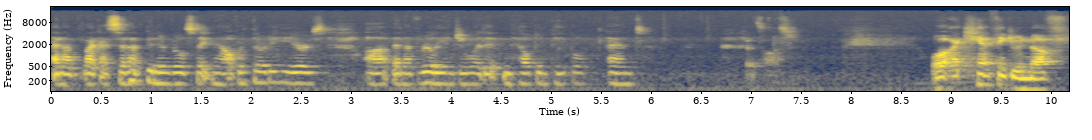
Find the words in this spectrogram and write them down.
And I've, like I said, I've been in real estate now over 30 years, uh, and I've really enjoyed it and helping people. And that's awesome. Well, I can't thank you enough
